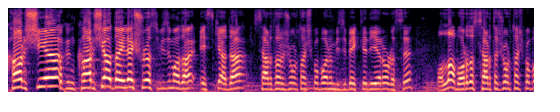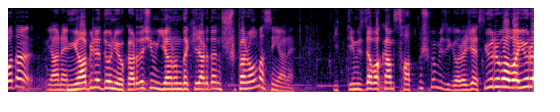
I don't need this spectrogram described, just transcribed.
Karşıya bakın karşı adayla şurası bizim ada eski ada Sertaç Ortaç Baba'nın bizi beklediği yer orası. Vallahi bu arada Sertaç Ortaç Baba da yani dünya bile dönüyor kardeşim yanındakilerden şüphen olmasın yani. Gittiğimizde bakalım satmış mı bizi göreceğiz. Yürü baba yürü.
